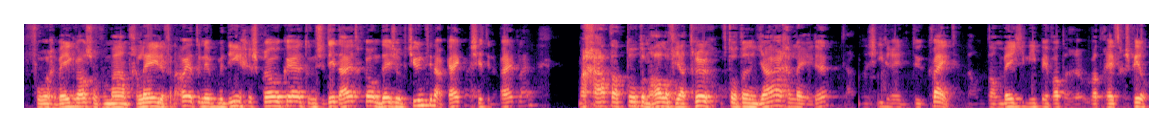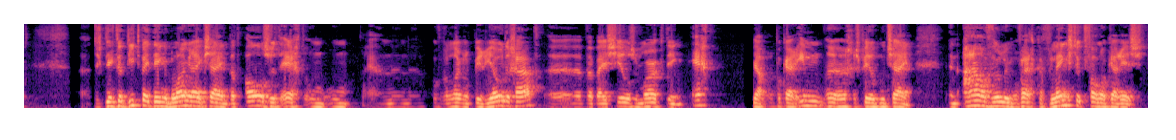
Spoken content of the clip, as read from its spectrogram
vorige week was of een maand geleden. Van, oh ja, toen heb ik met die gesproken en toen is dit uitgekomen, deze opportunity. Nou, kijk maar, zit in de pijplijn. Maar gaat dat tot een half jaar terug of tot een jaar geleden, ja, dan is iedereen natuurlijk kwijt. Dan, dan weet je niet meer wat er, wat er heeft gespeeld. Uh, dus ik denk dat die twee dingen belangrijk zijn. Dat als het echt om, om ja, een, over een langere periode gaat, uh, waarbij sales en marketing echt ja, op elkaar ingespeeld uh, moet zijn, een aanvulling of eigenlijk een verlengstuk van elkaar is,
